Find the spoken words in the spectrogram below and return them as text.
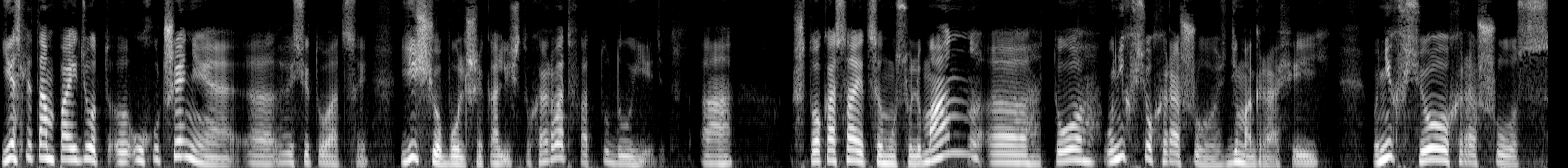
Если там пойдет ухудшение ситуации, еще большее количество хорватов оттуда уедет. А что касается мусульман, э, то у них все хорошо с демографией, у них все хорошо с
